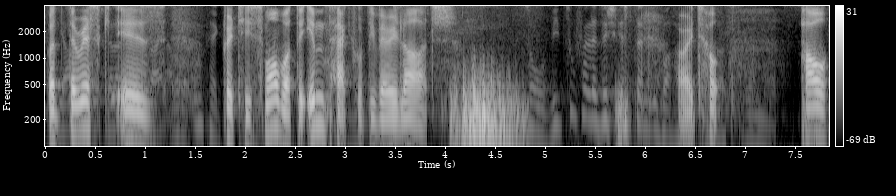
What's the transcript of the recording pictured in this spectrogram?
but the risk is pretty small, but the impact would be very large. All right, how how,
